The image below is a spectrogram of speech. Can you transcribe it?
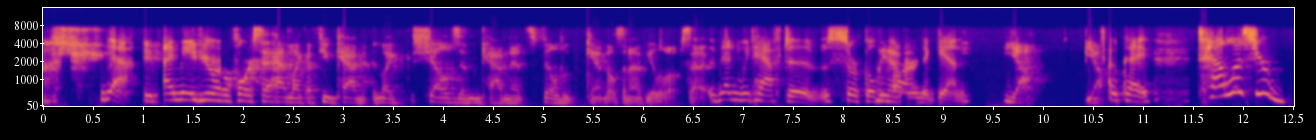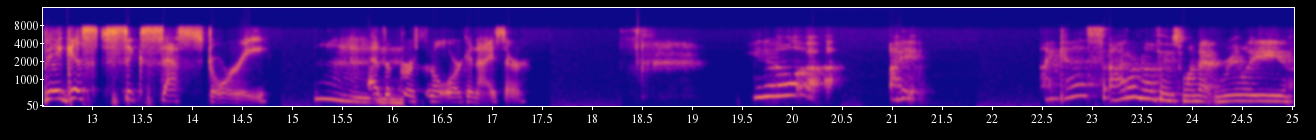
yeah. If, I mean, if you're a horse that had like a few cabinet, like shelves and cabinets filled with candles, then I'd be a little upset. Then we'd have to circle the we'd barn again. Yeah, yeah. Okay. Tell us your biggest success story hmm. as a personal organizer. You know, I I guess I don't know if there's one that really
